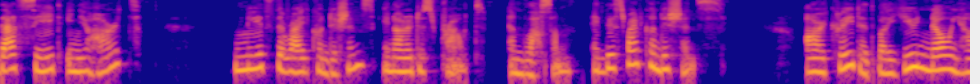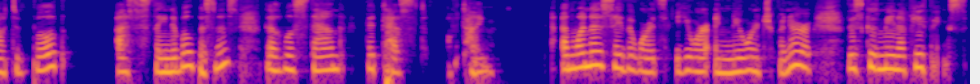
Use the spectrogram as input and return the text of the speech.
That seed in your heart needs the right conditions in order to sprout and blossom. And these right conditions are created by you knowing how to build a sustainable business that will stand the test of time. And when I say the words, you are a new entrepreneur, this could mean a few things.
